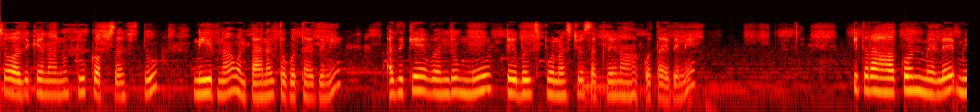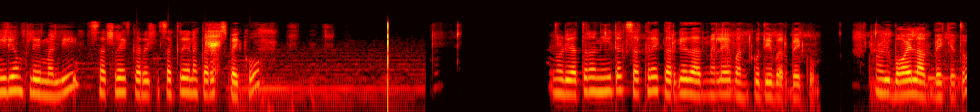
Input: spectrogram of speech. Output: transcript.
ಸೊ ಅದಕ್ಕೆ ನಾನು ಟೂ ಕಪ್ಸ್ ಅಷ್ಟು ನೀರನ್ನ ಒಂದು ಪ್ಯಾನಲ್ ತೊಗೋತಾ ಇದ್ದೀನಿ. ಅದಕ್ಕೆ ಒಂದು ಮೂರು ಟೇಬಲ್ ಸ್ಪೂನಷ್ಟು ಸಕ್ಕರೆನ ಹಾಕೋತಾ ಇದ್ದೀನಿ. ಈ ಥರ ಹಾಕೊಂಡ್ಮೇಲೆ ಮೀಡಿಯಂ ಫ್ಲೇಮಲ್ಲಿ ಸಕ್ಕರೆ ಕರ ಸಕ್ಕರೆನ ಕರಗಿಸ್ಬೇಕು ನೋಡಿ, ಆ ಥರ ನೀಟಾಗಿ ಸಕ್ಕರೆ ಕರಗಿದಾದ್ಮೇಲೆ ಒಂದು ಕುದಿ ಬರಬೇಕು. ನೋಡಿ ಬಾಯ್ಲ್ ಆಗಬೇಕಿತ್ತು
